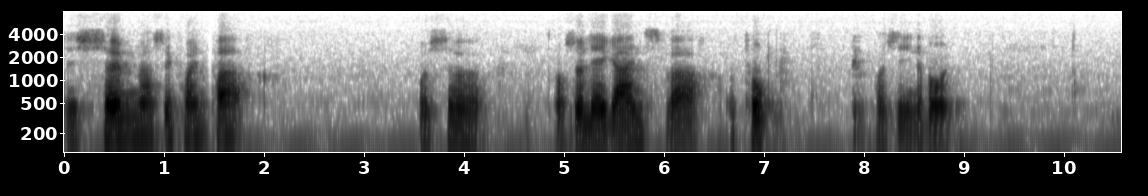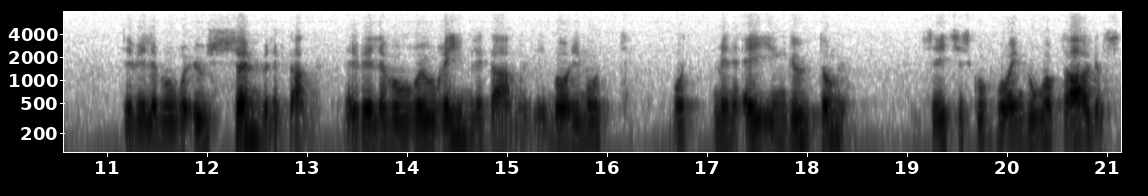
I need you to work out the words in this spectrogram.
Det sømmer seg for en far. Og så, og så legge ansvar og tukt på sine båt. Det ville vært usømmelig av meg. Det ville vært urimelig av meg, både mot, mot min egen guttunge, som ikke skulle få en god oppdragelse.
